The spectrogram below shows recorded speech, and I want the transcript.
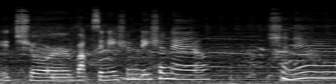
It's your vaccination day, Chanel. Chanel.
